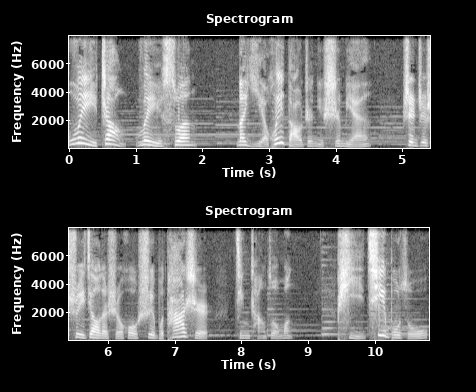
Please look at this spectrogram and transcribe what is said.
胃胀、胃酸，那也会导致你失眠，甚至睡觉的时候睡不踏实，经常做梦。脾气不足，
